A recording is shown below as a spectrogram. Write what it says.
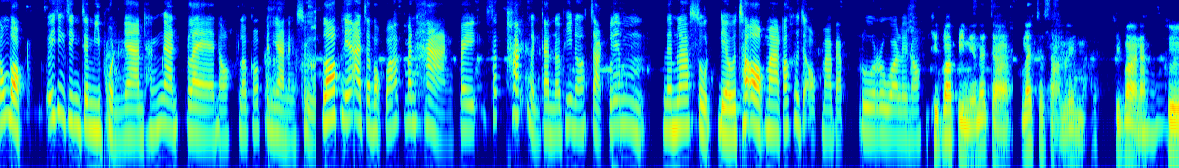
ต้องบอกเอ้ยจริง ๆ จะมีผลงานทั้งงานแปลเนาะแล้วก็เป็นงานหนังสือ รอบเนี้ยอาจจะบอกว่ามันห่างไปสักพักเหมือนกันเนาะพี่เนาะจากเล่มเล่มล่าสุด เดี๋ยวถ้าออกมาก็คือจะออกมาแบบรัวๆเลยเนาะคิดว่าปีนี้น่าจะน่าจะสามเล่มอะ คิดว่านะอืมคือ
